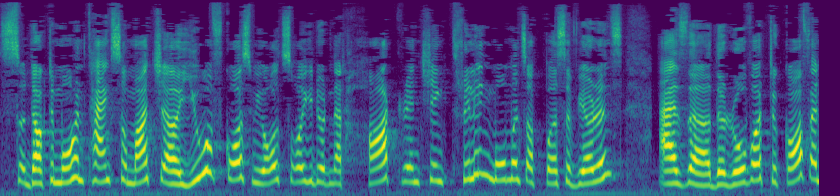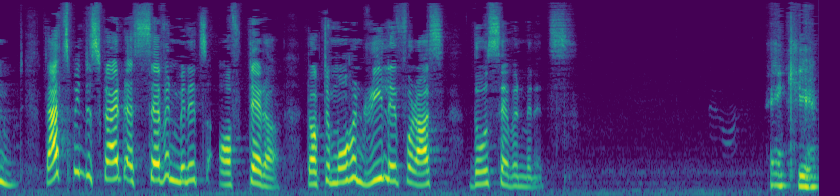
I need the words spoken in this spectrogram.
so, Dr. Mohan, thanks so much. Uh, you, of course, we all saw you during that heart-wrenching, thrilling moments of perseverance as uh, the rover took off. And that's been described as seven minutes of terror. Dr. Mohan, relive for us those seven minutes. Thank you.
